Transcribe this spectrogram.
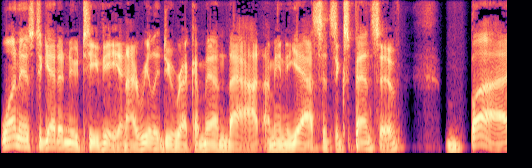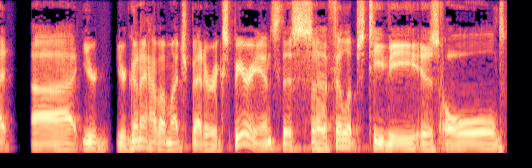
One is to get a new TV, and I really do recommend that. I mean, yes, it's expensive, but uh, you're you're going to have a much better experience. This uh, Philips TV is old.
